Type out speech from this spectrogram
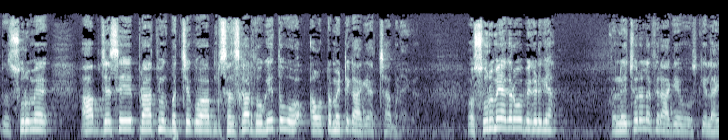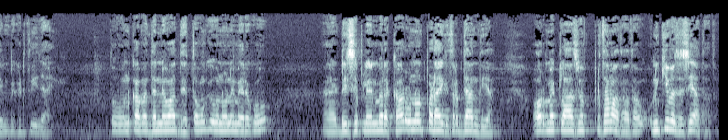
तो शुरू में आप जैसे प्राथमिक बच्चे को आप संस्कार दोगे तो वो ऑटोमेटिक आगे अच्छा बढ़ेगा। और शुरू में अगर वो बिगड़ गया तो नेचुरल है, फिर आगे वो उसकी लाइन बिगड़ती जाएगी। तो उनका मैं धन्यवाद देता हूँ कि उन्होंने मेरे को डिसिप्लिन में रखा और उन्होंने पढ़ाई की तरफ़ ध्यान दिया। और मैं क्लास में प्रथम आता था उनकी वजह से आता था।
